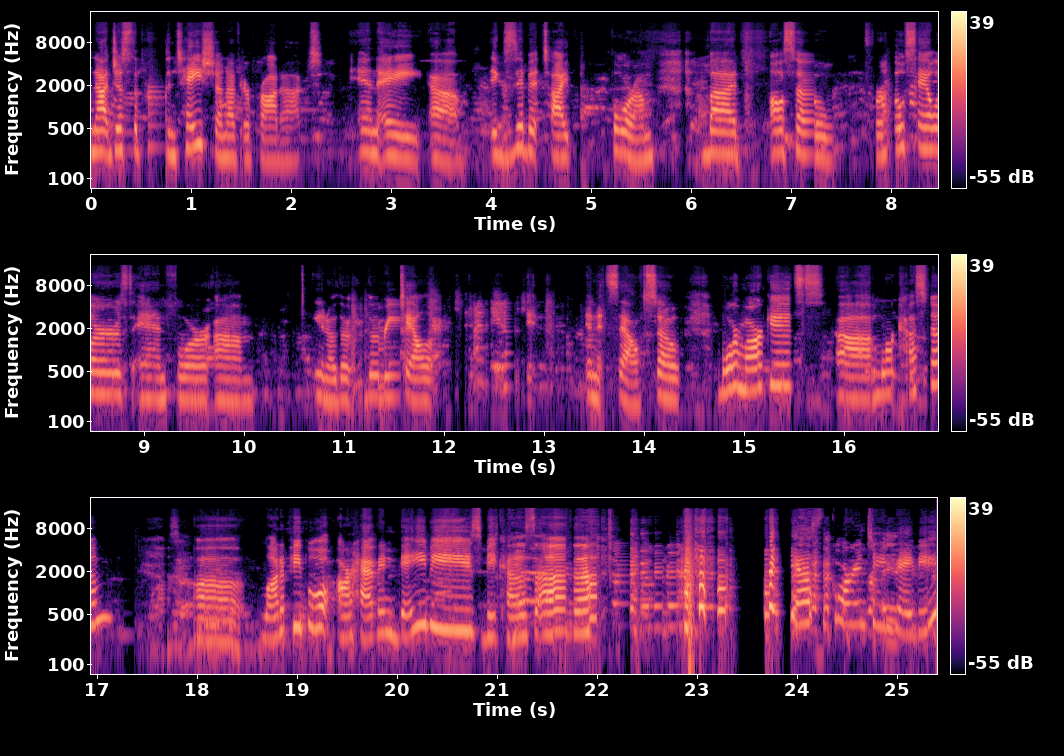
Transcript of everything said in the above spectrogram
not just the presentation of your product in a um, exhibit type forum, but also for wholesalers and for um, you know the the retail in itself. So more markets, uh, more custom. Uh, a lot of people are having babies because of the yes, the quarantine babies.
